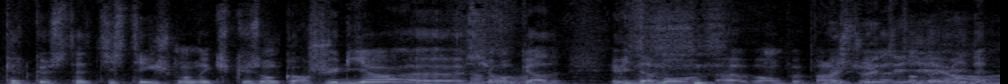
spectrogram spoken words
quelques statistiques, je m'en excuse encore, Julien. Euh, si on regarde, évidemment, on peut parler de Jonathan David. Hein.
